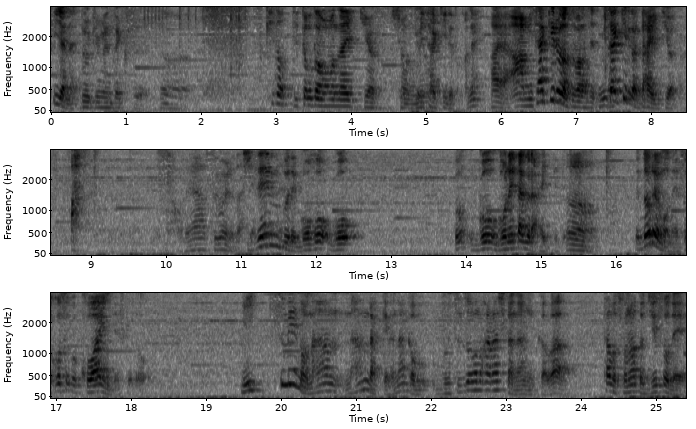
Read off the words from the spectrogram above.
きじゃない。ドキュメント X、うん、好きだって言ったことはあんまない気がしますけど。ミサキルとかね。はい。ああミサキルは素晴らしい。ですミサキルが第1話なんですそれはすごいの出しちゃ全部で5本 5, 5, 5ネタぐらい入ってて。うん。でどれもねそこそこ怖いんですけど。3つ目のなんなんだっけななんか仏像の話かなんかは多分その後呪詛で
